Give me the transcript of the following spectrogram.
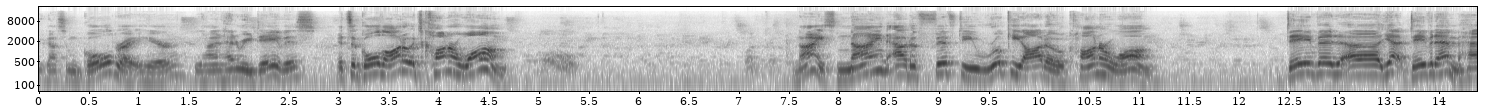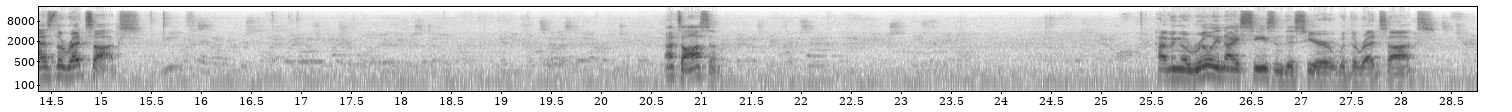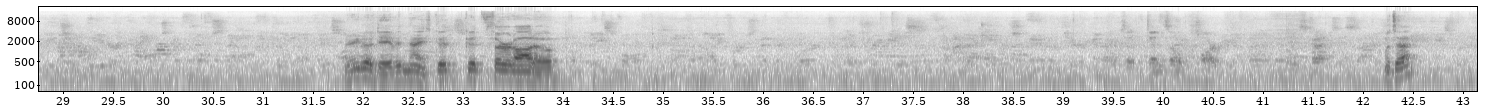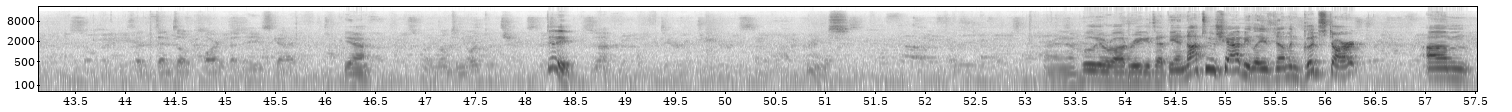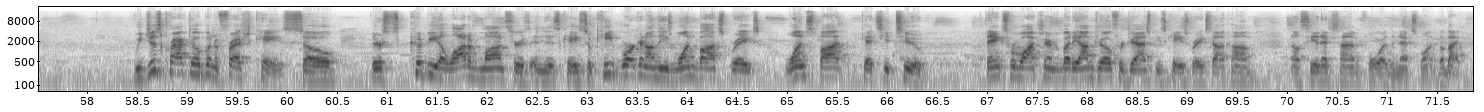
We got some gold right here behind Henry Davis. It's a gold auto. It's Connor Wong. Oh. Nice. 9 out of 50 rookie auto, Connor Wong. David, uh, yeah, David M has the Red Sox. That's awesome. Having a really nice season this year with the Red Sox. There you go, David. Nice. Good good third auto. Denzel Clark? Ace guy? What's that? Is that Denzel Clark, that A's guy? Yeah. Oh, he went to Northridge. Did he? Yeah. Nice. All right, now Julio Rodriguez at the end. Not too shabby, ladies and gentlemen. Good start. Um, we just cracked open a fresh case, so there could be a lot of monsters in this case. So keep working on these one box breaks. One spot gets you two. Thanks for watching, everybody. I'm Joe for JaspysCaseBreaks.com, and I'll see you next time for the next one. Bye bye.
